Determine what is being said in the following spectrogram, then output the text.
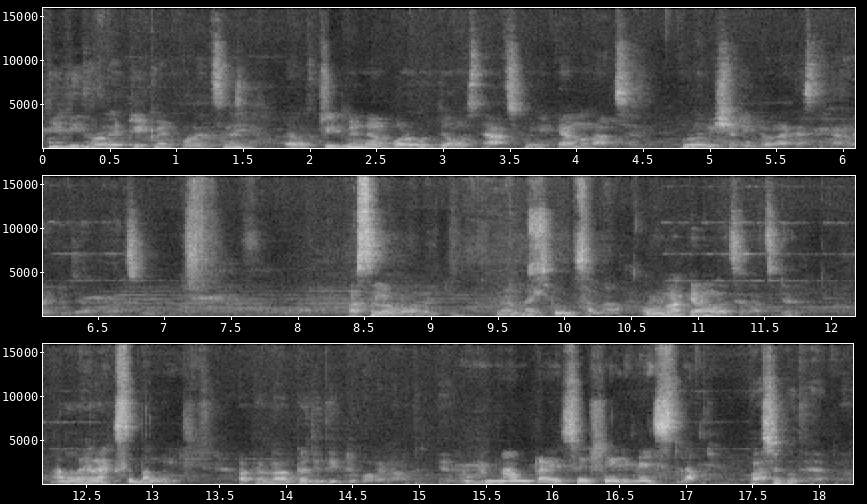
কি কি ধরনের ট্রিটমেন্ট করেছেন? এবং ট্রিটমেন্ট নেওয়ার পরবর্তী অবস্থায় আজকে উনি কেমন আছেন? পুরো বিষয়টি ওনার কাছ থেকে আমরা একটু জানতে আছি আসসালামু আলাইকুম। ওয়ালাইকুম সালাম। মা কেমন আছেন আজকে? আল্লাহ রাখছে ভালোই। আপনার নামটা যদি একটু বলেন আমাদেরকে। আমার নামটা হয়েছে শেরিনা ইসলাম। বাসা কোথায় আপনার?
